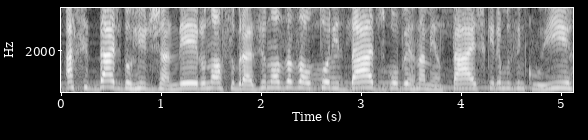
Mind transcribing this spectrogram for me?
a cidade do Rio de Janeiro, nosso Brasil, nossas autoridades autoridades governamentais, queremos incluir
